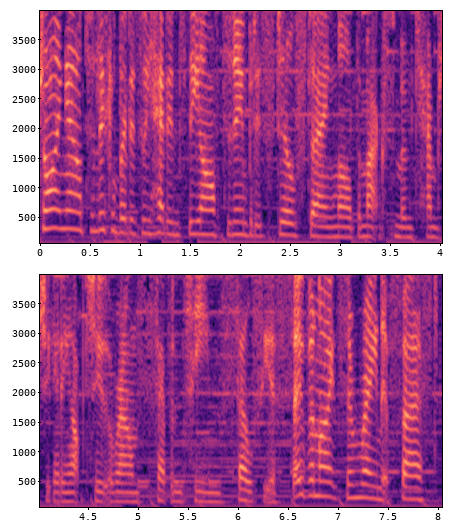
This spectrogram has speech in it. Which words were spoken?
Drying out a little bit as we head into the afternoon, but it's still staying mild. The maximum temperature getting up to around 17 Celsius. Overnight, some rain at first.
